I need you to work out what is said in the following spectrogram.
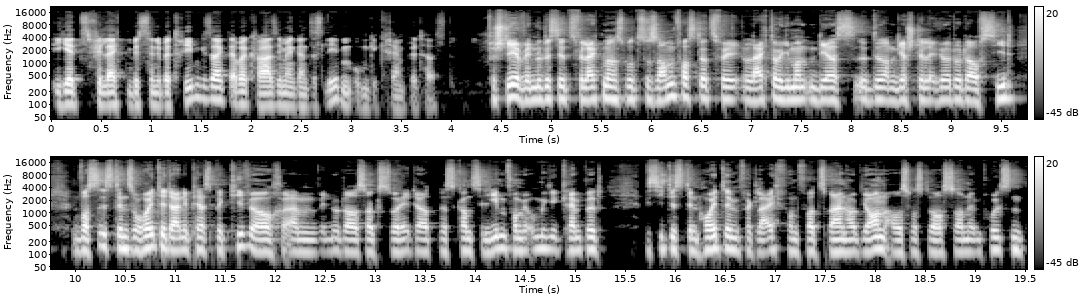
jetzt vielleicht ein bisschen übertrieben gesagt, aber quasi mein ganzes Leben umgekrempelt hast. Verstehe, wenn du das jetzt vielleicht mal so zusammenfasst, jetzt vielleicht auch jemanden, der es an der Stelle hört oder auch sieht, was ist denn so heute deine Perspektive auch, ähm, wenn du da sagst, so hey, der hat das ganze Leben von mir umgekrempelt, wie sieht es denn heute im Vergleich von vor zweieinhalb Jahren aus, was du auch so an Impulsen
